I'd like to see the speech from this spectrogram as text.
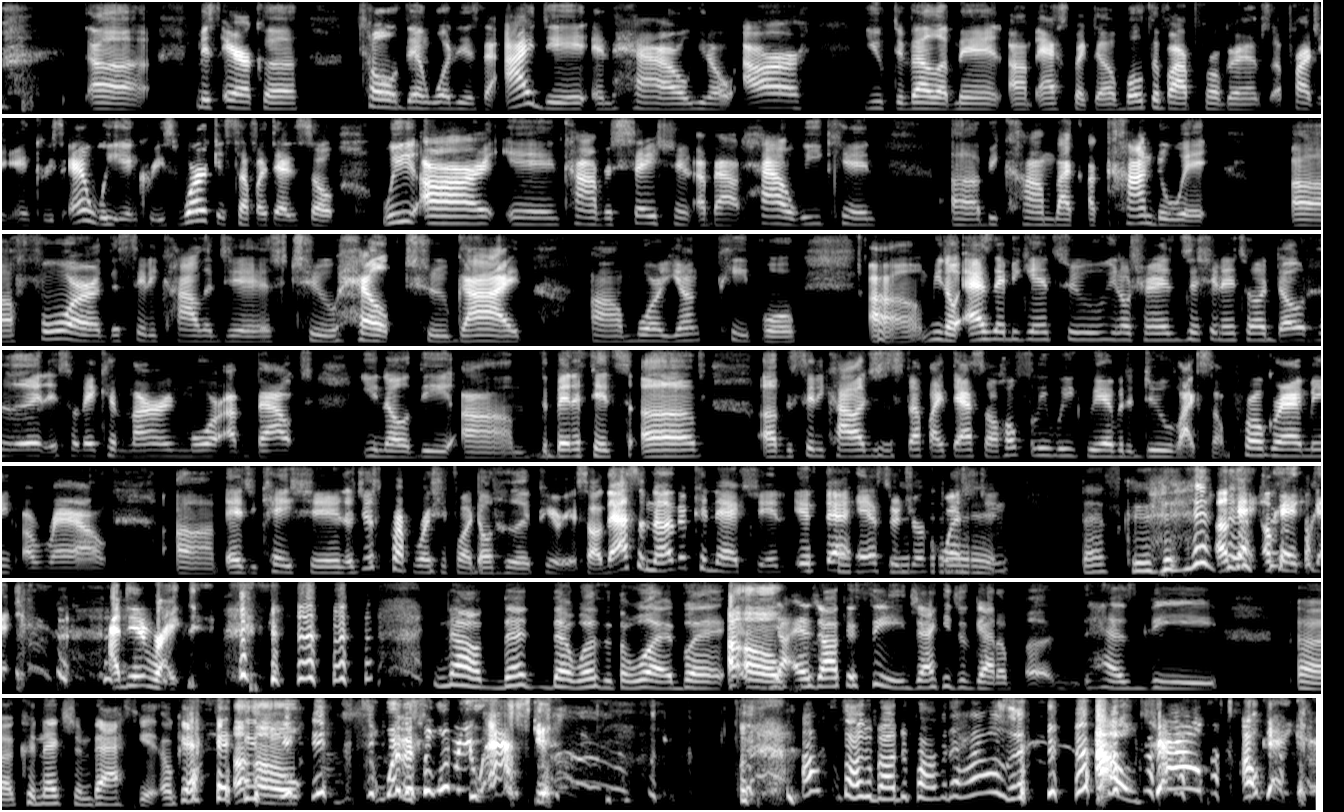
uh, Miss Erica told them what it is that I did and how, you know, our youth development um, aspect of both of our programs, a project increase and we increase work and stuff like that. And so we are in conversation about how we can uh, become like a conduit uh, for the city colleges to help to guide um, more young people, um, you know, as they begin to, you know, transition into adulthood, and so they can learn more about, you know, the um, the benefits of of the city colleges and stuff like that. So hopefully we be able to do like some programming around um, education or just preparation for adulthood. Period. So that's another connection. If that answered your question. That's good. okay, okay, okay. I did it right. no, that that wasn't the one, but oh, as y'all can see, Jackie just got a uh, has the uh connection basket. Okay. Uh oh. Wait so what were you asking? I was talking about Department of Housing. oh, child. Okay.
